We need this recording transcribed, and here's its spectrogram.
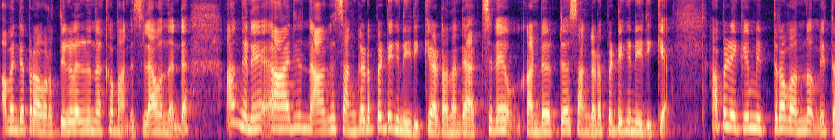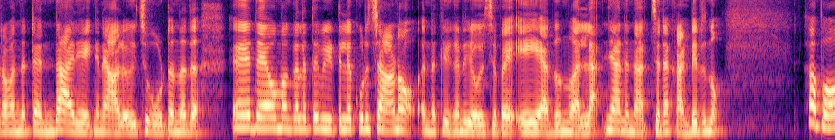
അവന്റെ പ്രവർത്തികളിൽ നിന്നൊക്കെ മനസ്സിലാവുന്നുണ്ട്. അങ്ങനെ ആര്യം ആകെ സങ്കടപ്പെട്ടിങ്ങനെ ഇരിക്കുക കേട്ടോ. എന്റെ അച്ഛനെ കണ്ടിട്ട് സങ്കടപ്പെട്ടിങ്ങനെ ഇരിക്കുക. അപ്പോഴേക്കും മിത്ര വന്നു. മിത്ര വന്നിട്ട് എന്താ ആര്യ ഇങ്ങനെ ആലോചിച്ച് കൂട്ടുന്നത്? ഏ ദേവമംഗലത്തെ വീട്ടിലെ കുറിച്ചാണോ? എന്നൊക്കെ ഇങ്ങനെ ചോദിച്ചപ്പോൾ ഏയ് അതൊന്നും അല്ല. ഞാൻ അച്ഛനെ കണ്ടിരുന്നു. അപ്പോൾ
